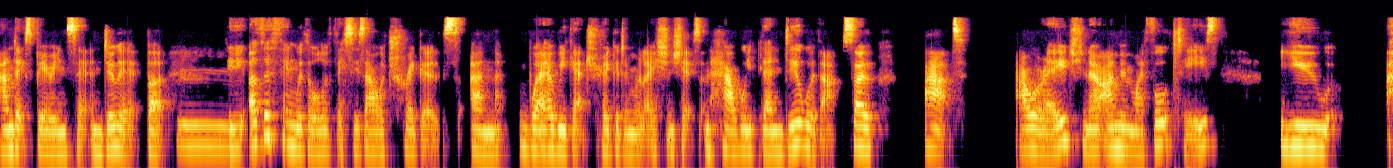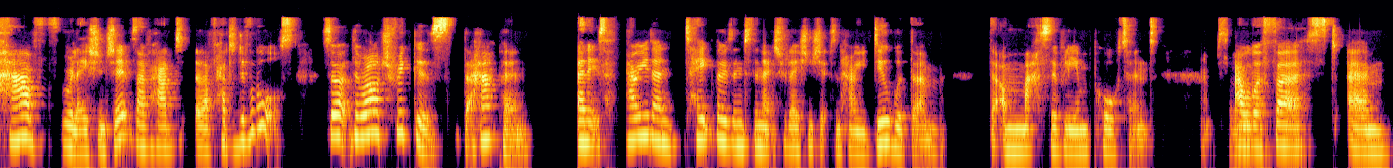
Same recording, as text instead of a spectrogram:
and experience it and do it. But mm. the other thing with all of this is our triggers and where we get triggered in relationships and how we then deal with that. So at our age, you know, I'm in my 40s, you have relationships. I've had I've had a divorce. So there are triggers that happen. And it's how you then take those into the next relationships and how you deal with them that are massively important. Absolutely. Our first um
